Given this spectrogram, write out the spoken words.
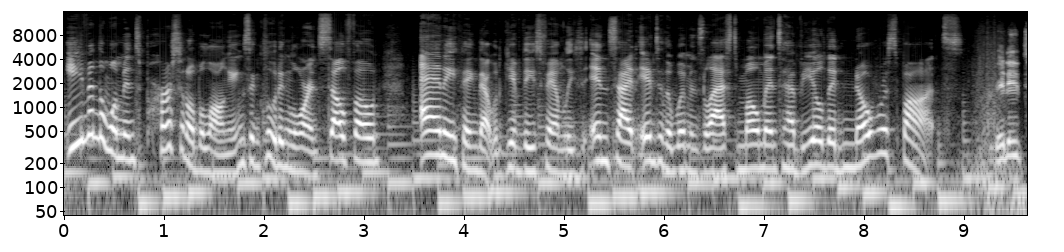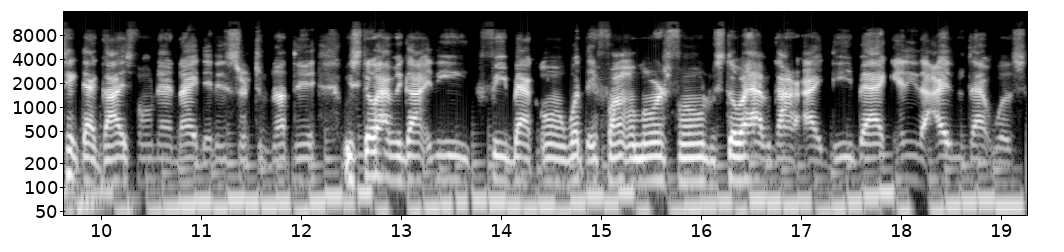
even the woman's personal belongings, including Lauren's cell phone, anything that would give these families insight into the women's last moments have yielded no response. They didn't take that guy's phone that night. They didn't search through nothing. We still haven't got any feedback on what they found on Lauren's phone. We still haven't got her ID back. Any of the items that was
